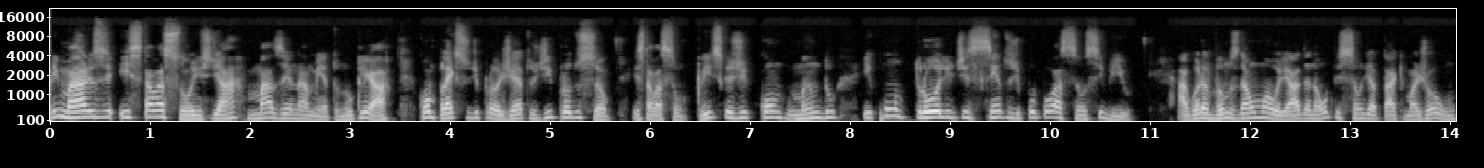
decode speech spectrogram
primários e instalações de armazenamento nuclear, complexos de projetos de produção, instalação críticas de comando e controle de centros de população civil. Agora vamos dar uma olhada na opção de ataque Major 1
